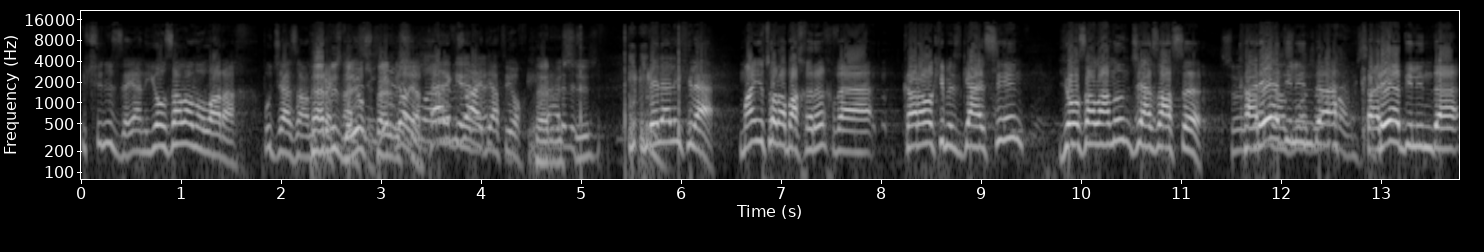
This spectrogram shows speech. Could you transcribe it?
Üçünüz də, yəni Yozalan olaraq bu cəzanı Pərviz də yox, Pərviz. Yox, Pərviz aidiyyatı yoxdur. Pərvizsiz. Beləliklə, monitora baxırıq və Karaoke'miz gelsin. Yozalanın cezası. Sözler Koreya dilinde, Koreya dilinde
